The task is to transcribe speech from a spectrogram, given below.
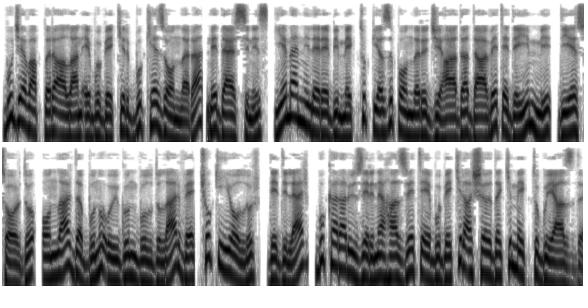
bu cevapları alan Ebu Bekir bu kez onlara, ne dersiniz, Yemenlilere bir mektup yazıp onları cihada davet edeyim mi, diye sordu, onlar da bunu uygun buldular ve, çok iyi olur, dediler, bu karar üzerine Hazreti Ebu Bekir aşağıdaki mektubu yazdı.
